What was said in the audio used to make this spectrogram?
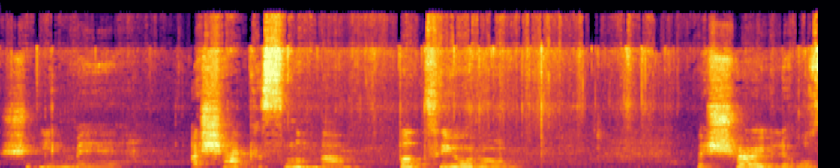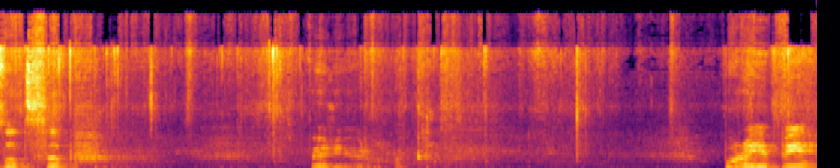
şu ilmeğe aşağı kısmından batıyorum ve şöyle uzatıp örüyorum bakın. Buraya bir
